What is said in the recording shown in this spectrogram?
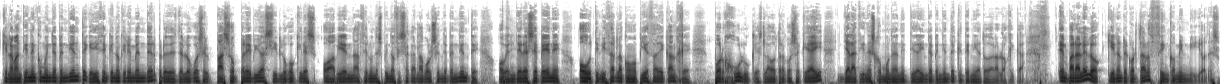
que la mantienen como independiente, que dicen que no quieren vender, pero desde luego es el paso previo a si luego quieres o a bien hacer un spin-off y sacar la bolsa independiente, o vender SPN, o utilizarla como pieza de canje por Hulu, que es la otra cosa que hay, ya la tienes como una entidad independiente que tenía toda la lógica. En paralelo, quieren recortar 5.000 millones.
